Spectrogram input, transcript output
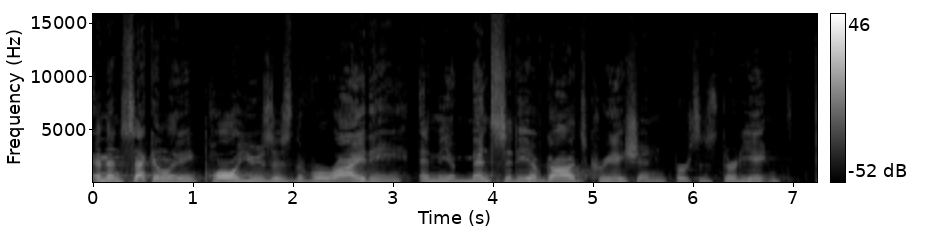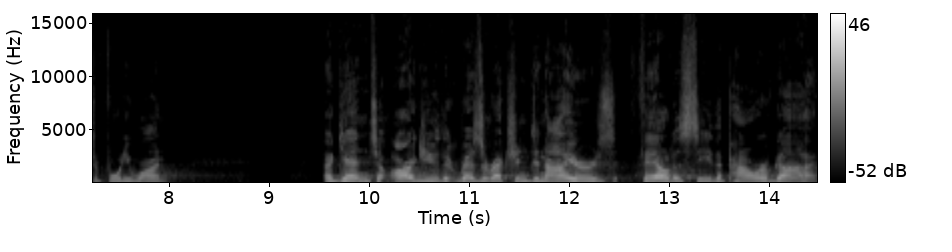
And then, secondly, Paul uses the variety and the immensity of God's creation, verses 38 to 41, again to argue that resurrection deniers fail to see the power of God.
